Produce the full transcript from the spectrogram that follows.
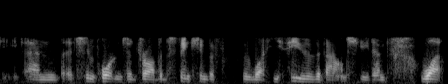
sheet, and it's important to draw the distinction between what he sees as the balance sheet and what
